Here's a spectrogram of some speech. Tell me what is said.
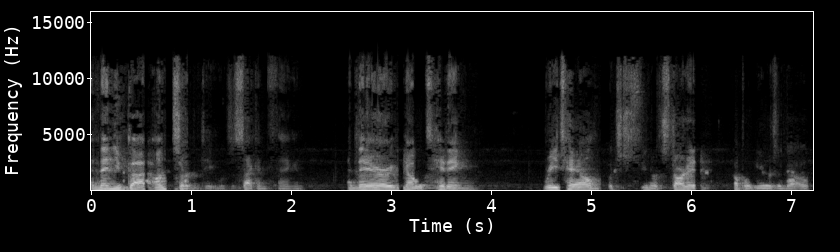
And then you've got uncertainty, which is the second thing. And there, you know, it's hitting retail, which you know started a couple of years ago.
